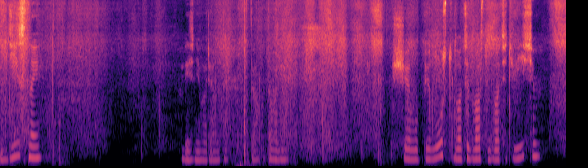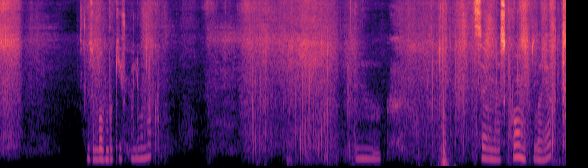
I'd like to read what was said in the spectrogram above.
Дісней. Різні варианты. Так, далі. Ще Лупілу 122, 128. З обох боків малюнок. Так. Це у нас комплект.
